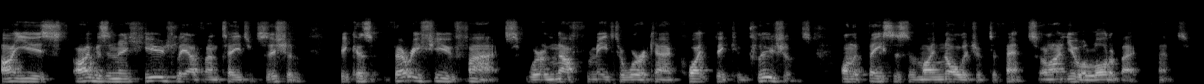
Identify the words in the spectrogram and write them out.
I used I was in a hugely advantageous position because very few facts were enough for me to work out quite big conclusions on the basis of my knowledge of defense. And I knew a lot about defense.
